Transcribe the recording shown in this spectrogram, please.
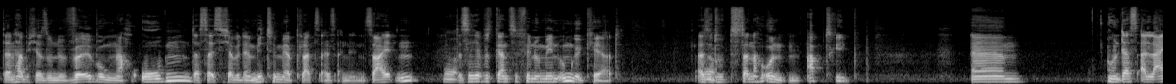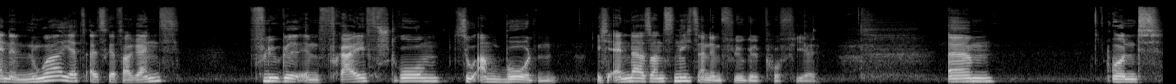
dann habe ich ja so eine Wölbung nach oben. Das heißt, ich habe in der Mitte mehr Platz als an den Seiten. Ja. Das heißt, ich habe das ganze Phänomen umgekehrt. Also Ja. drückt es dann nach unten. Abtrieb. Ähm, und das alleine nur jetzt als Referenz Flügel in Freistrom zu am Boden. Ich ändere sonst nichts an dem Flügelprofil. Ähm, und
